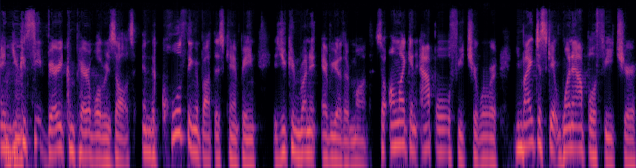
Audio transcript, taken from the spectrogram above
and mm-hmm. you can see very comparable results. And the cool thing about this campaign is you can run it every other month. So unlike an Apple feature where you might just get one Apple feature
